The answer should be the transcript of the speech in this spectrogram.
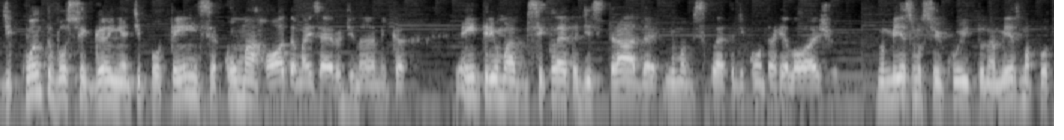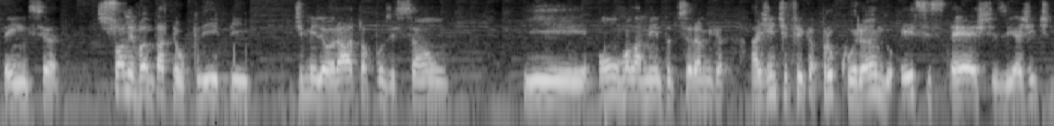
de quanto você ganha de potência com uma roda mais aerodinâmica entre uma bicicleta de estrada e uma bicicleta de contrarrelógio, no mesmo circuito, na mesma potência, só levantar teu clipe, de melhorar a tua posição, e um rolamento de cerâmica, a gente fica procurando esses testes e a gente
